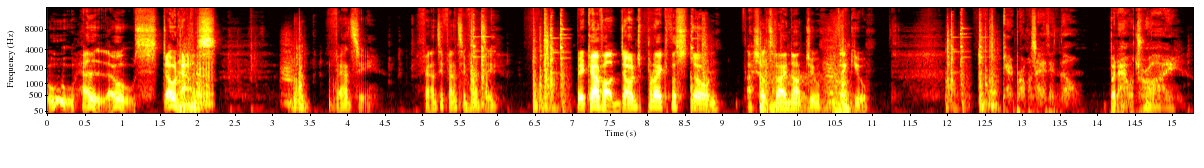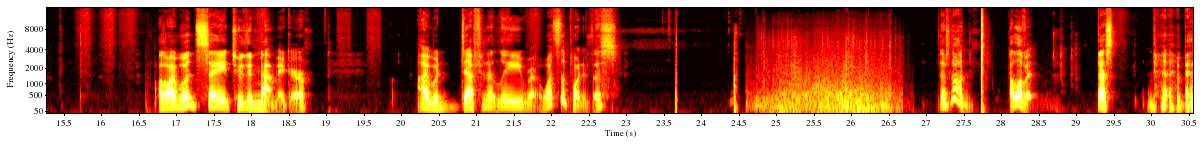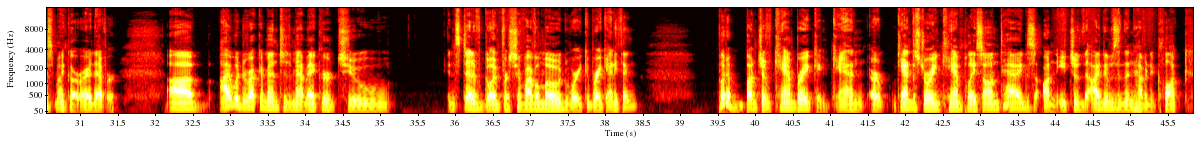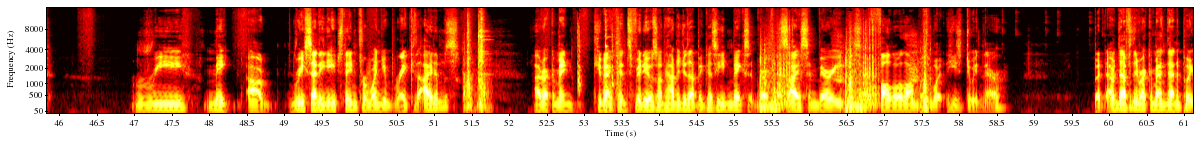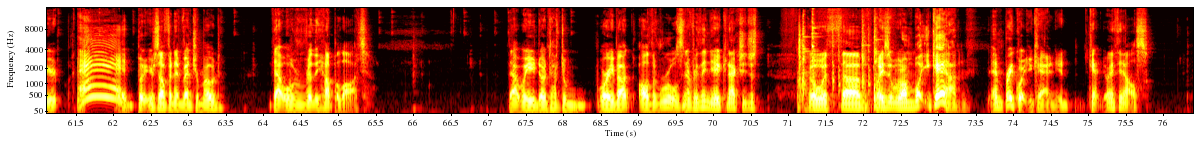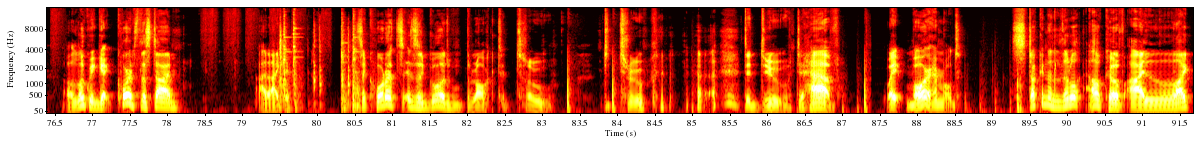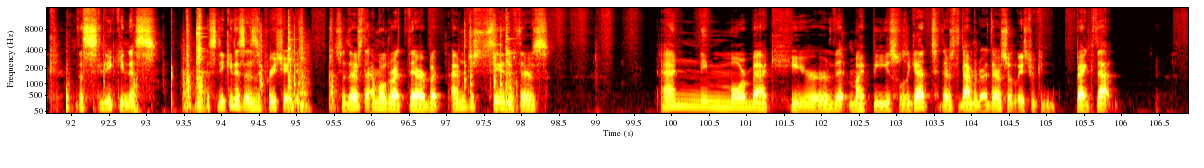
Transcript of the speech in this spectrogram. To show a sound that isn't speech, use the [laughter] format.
Ooh, hello, Stonehouse. Fancy. Fancy, fancy, fancy. Be careful, don't break the stone. I shall try not to. Thank you. Can't promise anything though, but I will try. Although I would say to the mapmaker, I would definitely. What's the point of this? There's none. I love it. Best, [laughs] best minecart ride ever. Uh, I would recommend to the map maker to, instead of going for survival mode where you can break anything, put a bunch of can break and can or can destroy and can place on tags on each of the items, and then having to clock remake uh resetting each thing for when you break the items. I recommend Cubacted's videos on how to do that because he makes it very concise and very easy to follow along with what he's doing there. But I would definitely recommend that and put your eh, put yourself in adventure mode. That will really help a lot. That way you don't have to worry about all the rules and everything. You can actually just go with uh, place it on what you can and break what you can. You can't do anything else. Oh, look, we get quartz this time. I like it. The quartz is a good block to true. To true. [laughs] to do. To have. Wait, more emerald. Stuck in a little alcove. I like the sneakiness. The sneakiness is appreciated. So there's the emerald right there, but I'm just seeing if there's any more back here that might be useful to get. There's the diamond right there, so at least we can bank that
